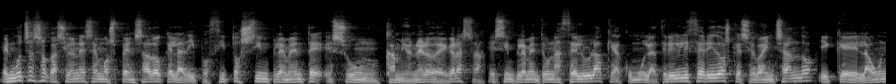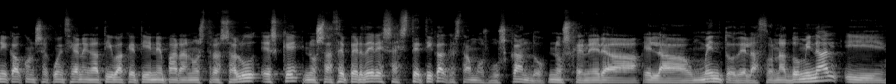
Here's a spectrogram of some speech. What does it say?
En muchas ocasiones hemos pensado que el adipocito simplemente es un camionero de grasa, es simplemente una célula que acumula triglicéridos, que se va hinchando y que la única consecuencia negativa que tiene para nuestra salud es que nos hace perder esa estética que estamos buscando. Nos genera el aumento de la zona abdominal y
